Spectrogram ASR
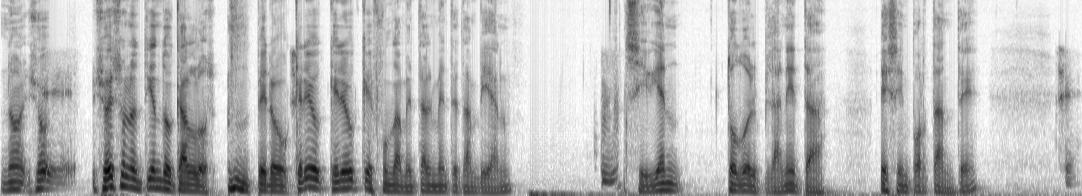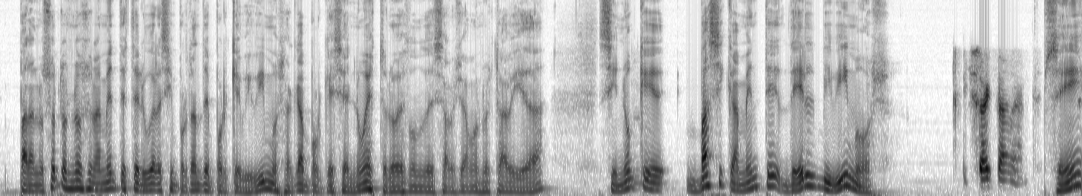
No, yo, eh, yo eso lo entiendo, Carlos, pero creo, creo que fundamentalmente también, si bien todo el planeta es importante. Para nosotros no solamente este lugar es importante porque vivimos acá, porque es el nuestro, es donde desarrollamos nuestra vida, sino que básicamente de él vivimos. Exactamente. ¿Sí?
